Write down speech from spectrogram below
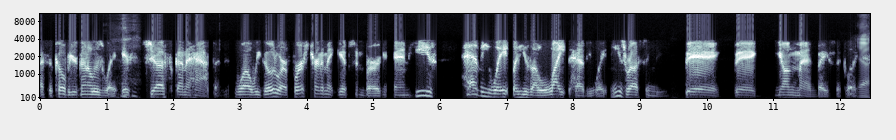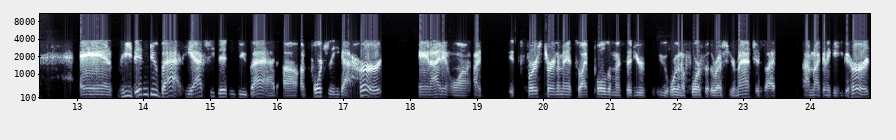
I said, Kobe, you're going to lose weight. It's just going to happen. Well, we go to our first tournament, Gibsonburg, and he's heavyweight, but he's a light heavyweight. He's wrestling these big, big young men, basically. Yeah. And he didn't do bad. He actually didn't do bad. Uh, unfortunately, he got hurt, and I didn't want. I it's first tournament, so I pulled him. I said, "You're, you're we're going to forfeit the rest of your matches. I I'm not going to get you hurt."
